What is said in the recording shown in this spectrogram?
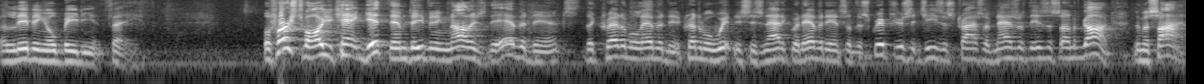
A living, obedient faith. Well, first of all, you can't get them to even acknowledge the evidence, the credible evidence, credible witnesses and adequate evidence of the Scriptures that Jesus Christ of Nazareth is the Son of God, the Messiah.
